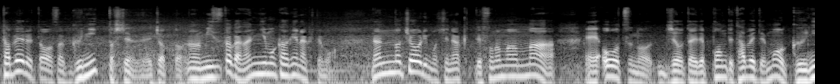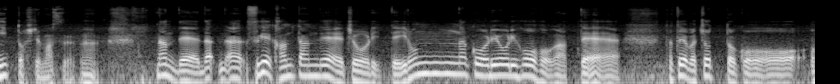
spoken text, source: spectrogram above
食べるとそグニッとしてるんでね、ちょっと。水とか何にもかけなくても、何の調理もしなくて、そのまんま、えー、オーツの状態でポンって食べてもグニッとしてます。うん。なんで、だ、だすげえ簡単で調理っていろんなこう料理方法があって、例えばちょっとこう、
